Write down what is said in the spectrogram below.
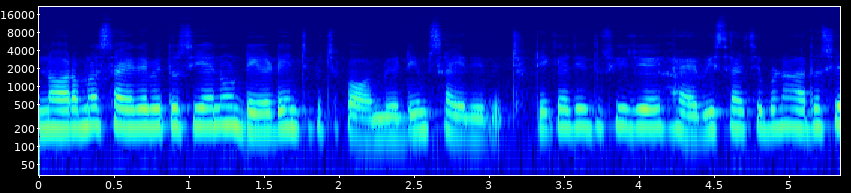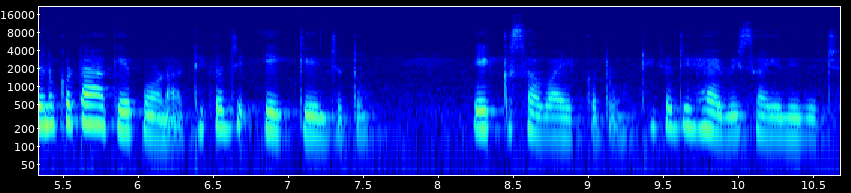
ਨਾਰਮਲ ਸਾਈਜ਼ ਦੇ ਵਿੱਚ ਤੁਸੀਂ ਇਹਨੂੰ 1.5 ਇੰਚ ਵਿੱਚ ਪਾਓ ਮੀਡੀਅਮ ਸਾਈਜ਼ ਦੇ ਵਿੱਚ, ਠੀਕ ਹੈ ਜੀ? ਤੁਸੀਂ ਜੇ ਹੈਵੀ ਸਾਈਜ਼ 'ਚ ਬਣਾ ਤੁਸੀਂ ਇਹਨੂੰ ਘਟਾ ਕੇ ਪਾਉਣਾ, ਠੀਕ ਹੈ ਜੀ? 1 ਇੰਚ ਤੋਂ 1 ਸਵਾ 1 ਤੋਂ, ਠੀਕ ਹੈ ਜੀ? ਹੈਵੀ ਸਾਈਜ਼ ਦੇ ਵਿੱਚ।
